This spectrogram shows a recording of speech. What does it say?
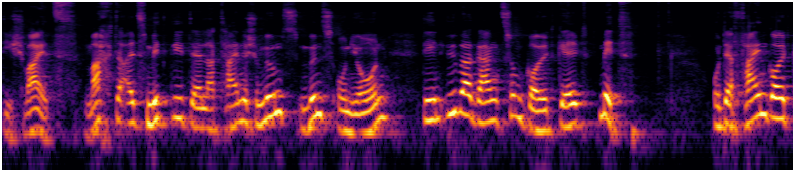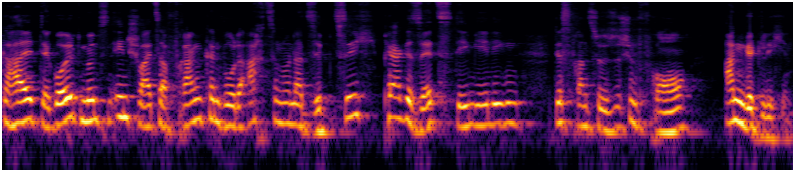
Die Schweiz machte als Mitglied der Lateinischen Münz Münzunion den Übergang zum Goldgeld mit. Und der Feingoldgehalt der Goldmünzen in Schweizer Franken wurde 1870 per Gesetz demjenigen des französischen Franc angeglichen.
